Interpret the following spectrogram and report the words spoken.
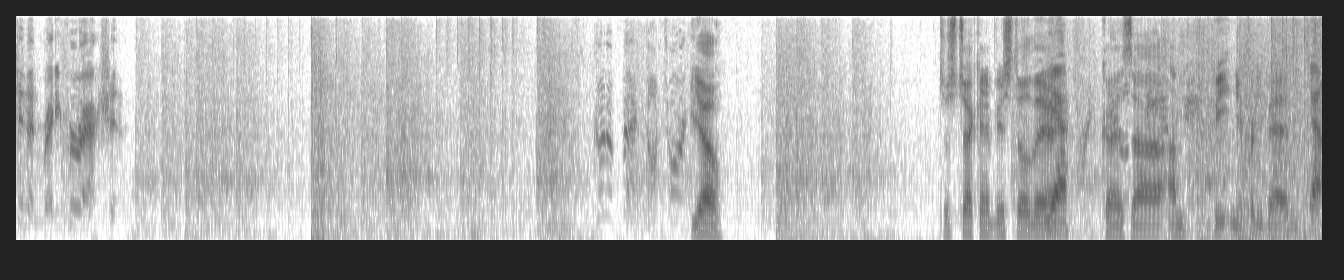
On station and ready for action. Good effect on target. Yo. Just checking if you're still there. Yeah. Because uh, I'm beating you pretty bad. Yeah.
